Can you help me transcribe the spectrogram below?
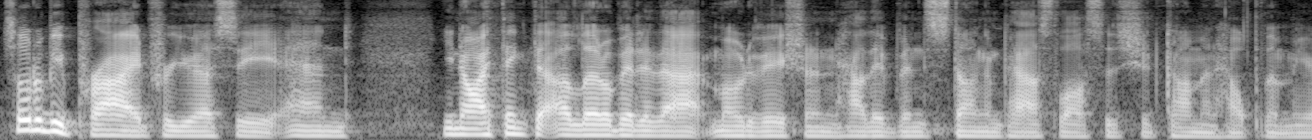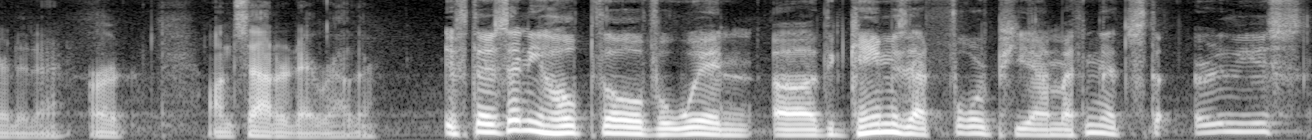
So it'll be pride for USC and you know, I think that a little bit of that motivation and how they've been stung in past losses should come and help them here today or on Saturday rather. If there's any hope though of a win, uh, the game is at 4 p.m. I think that's the earliest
